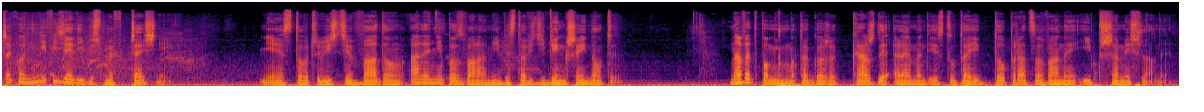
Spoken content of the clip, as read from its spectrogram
czego nie widzielibyśmy wcześniej. Nie jest to oczywiście wadą, ale nie pozwala mi wystawić większej noty. Nawet pomimo tego, że każdy element jest tutaj dopracowany i przemyślany.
